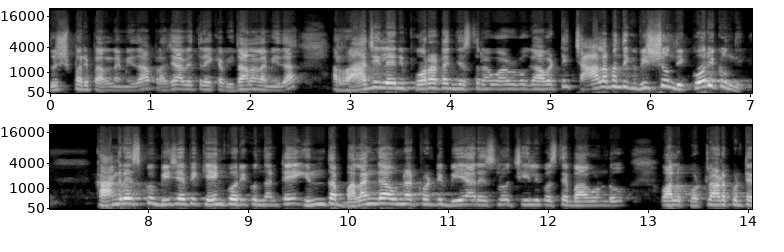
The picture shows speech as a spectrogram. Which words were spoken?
దుష్పరిపాలన మీద ప్రజా వ్యతిరేక విధానాల మీద రాజీ లేని పోరాటం చేస్తున్నవాడు కాబట్టి చాలా మందికి విష్ ఉంది కోరిక ఉంది. కాంగ్రెస్కు బీజేపీకి ఏం కోరిక ఉందంటే ఇంత బలంగా ఉన్నటువంటి బీఆర్ఎస్లో చీలికొస్తే బాగుండు వాళ్ళు కొట్లాడుకుంటే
